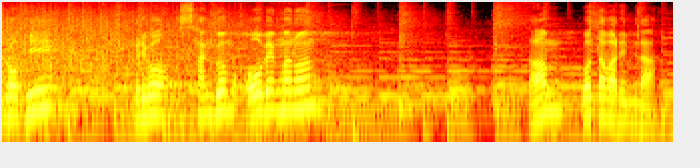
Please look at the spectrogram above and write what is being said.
트로피 그리고 상금 500만 원 다음 꽃다발입니다.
